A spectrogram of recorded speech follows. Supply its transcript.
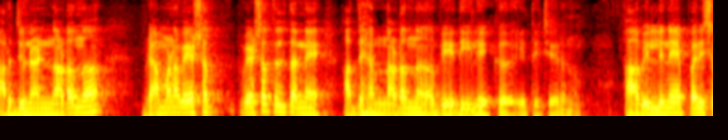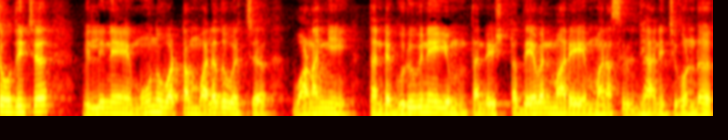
അർജുനൻ നടന്ന് ബ്രാഹ്മണ വേഷ വേഷത്തിൽ തന്നെ അദ്ദേഹം നടന്ന് വേദിയിലേക്ക് എത്തിച്ചേരുന്നു. ആ വില്ലിനെ പരിശോധിച്ച് വില്ലിനെ മൂന്ന് വട്ടം വലതുവെച്ച് വണങ്ങി തന്റെ ഗുരുവിനെയും തന്റെ ഇഷ്ടദേവന്മാരെയും മനസ്സിൽ ധ്യാനിച്ചുകൊണ്ട്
